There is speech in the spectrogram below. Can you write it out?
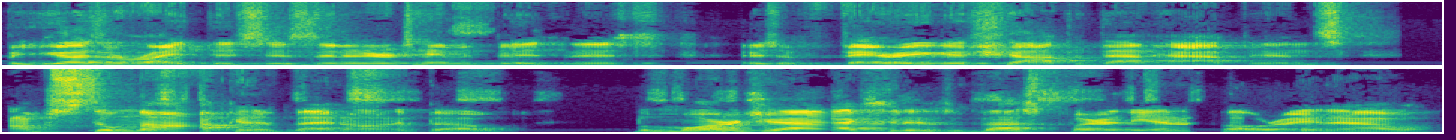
But you guys are right. This is an entertainment business. There's a very good shot that that happens. I'm still not going to bet on it though. Lamar Jackson is the best player in the NFL right now.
